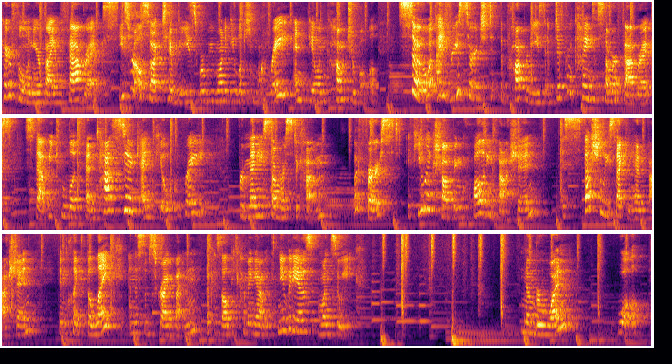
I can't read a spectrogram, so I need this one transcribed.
careful when you're buying fabrics. These are also activities where we want to be looking great and feeling comfortable. So I've researched the properties of different kinds of summer fabrics so that we can look fantastic and feel great for many summers to come. But first, if you like shopping quality fashion, especially secondhand fashion, then click the like and the subscribe button because I'll be coming out with new videos once a week. Number one, wool.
